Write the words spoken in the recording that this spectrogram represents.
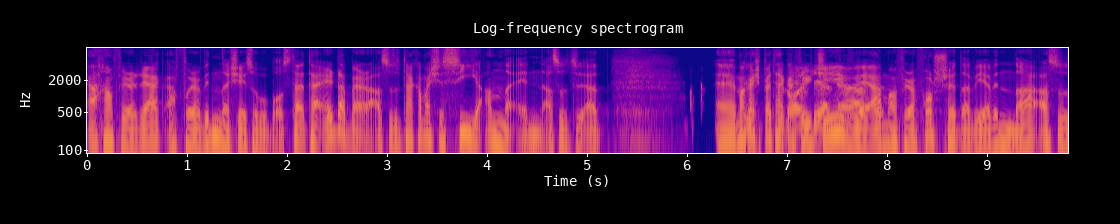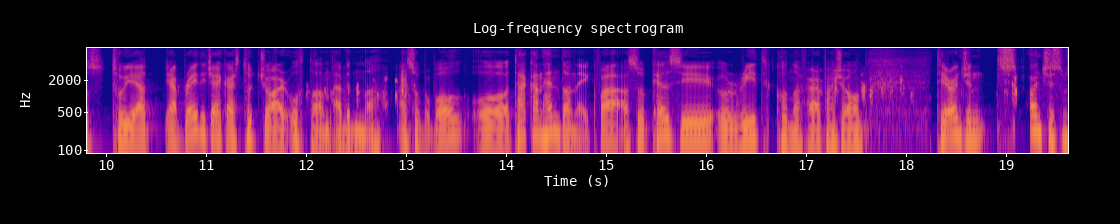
att han för att att för att vinna sig Super Bowl. Det är det bara. Alltså det kan man inte se annat än alltså att Eh man kanske bara tacka för GV är man för att fortsätta vi vinna. Alltså tror jag ja Brady Jackers tog jar utan att vinna en Super Bowl och det kan hända nej va. Alltså Kelsey och Reed kunde få pension. Till ungen ungen som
